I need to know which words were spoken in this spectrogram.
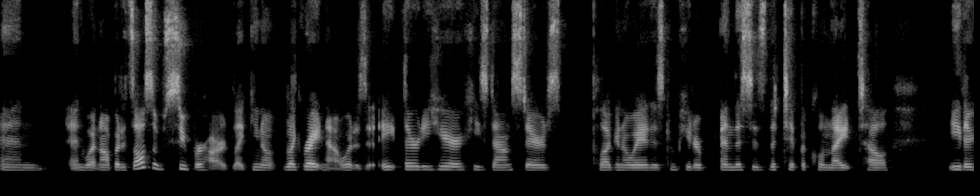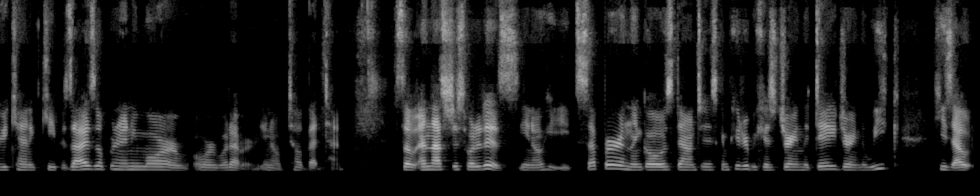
and and whatnot. But it's also super hard. Like you know, like right now, what is it? Eight thirty here. He's downstairs plugging away at his computer, and this is the typical night till either he can't keep his eyes open anymore or, or whatever. You know, till bedtime. So and that's just what it is. You know, he eats supper and then goes down to his computer because during the day, during the week, he's out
